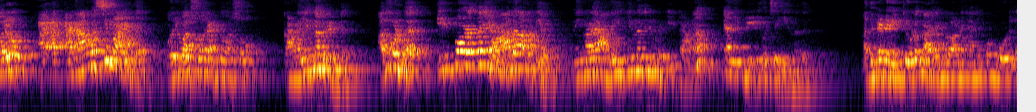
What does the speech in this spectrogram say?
ഓരോ അനാവശ്യമായിട്ട് ഒരു വർഷമോ രണ്ട് വർഷമോ കളയുന്നവരുണ്ട്. അതുകൊണ്ട് ഇപ്പോഴത്തെ യാഥാർത്ഥ്യം നിങ്ങളെ അറിയിക്കുന്നതിന് വേണ്ടിയിട്ടാണ് ഞാൻ ഈ വീഡിയോ ചെയ്യുന്നത്. അതിന്റെ ഡേറ്റുകളും കാര്യങ്ങളുമാണ് ഞാനിപ്പോൾ ബോർഡിൽ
